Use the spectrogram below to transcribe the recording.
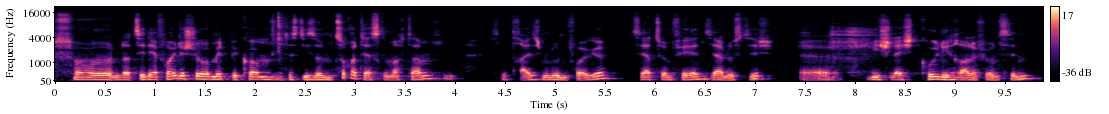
von der CDF Heute Show mitbekommen, dass die so einen Zuckertest gemacht haben? Das ist eine 30-Minuten-Folge. Sehr zu empfehlen, sehr lustig. Äh, wie schlecht Kohlenhydrate für uns sind.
